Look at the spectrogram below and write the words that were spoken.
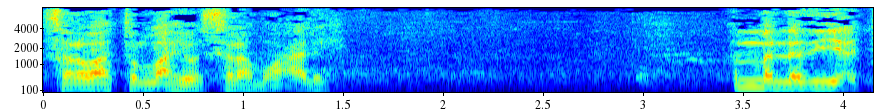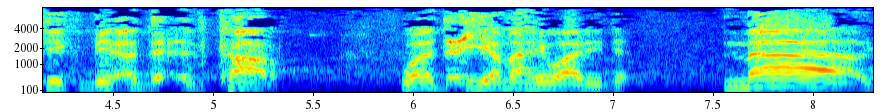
صلوات الله وسلامه عليه. أما الذي يأتيك بأذكار وأدعية ما هي واردة. ما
